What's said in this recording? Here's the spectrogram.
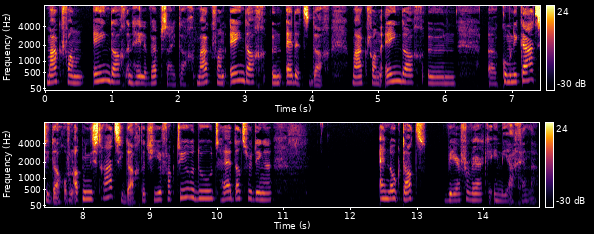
Maak van één dag een hele website dag. Maak van één dag een edit dag. Maak van één dag een uh, communicatiedag of een administratiedag. Dat je je facturen doet, hè, dat soort dingen. En ook dat weer verwerken in die agenda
